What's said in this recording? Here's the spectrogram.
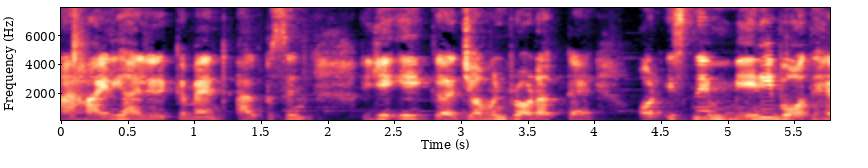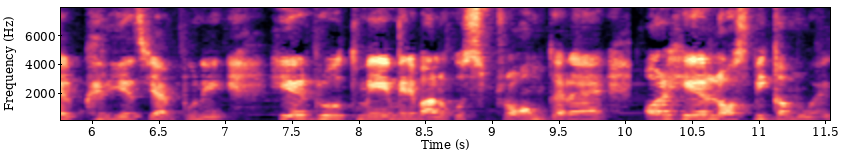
I highly highly recommend Alpecin ये एक जर्मन प्रोडक्ट है और इसने मेरी बहुत हेल्प करी है इस शैम्पू ने। हेयर ग्रोथ में मेरे बालों को स्ट्रॉन्ग करा है और हेयर लॉस भी कम हुआ है।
